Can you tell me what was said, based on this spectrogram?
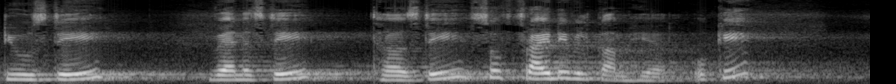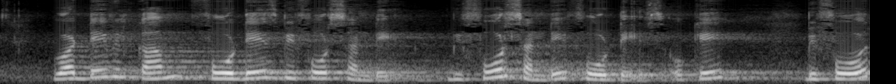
Tuesday, Wednesday, Thursday. So Friday will come here. Okay. What day will come? 4 days before Sunday. Before Sunday, 4 days. Okay. Before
